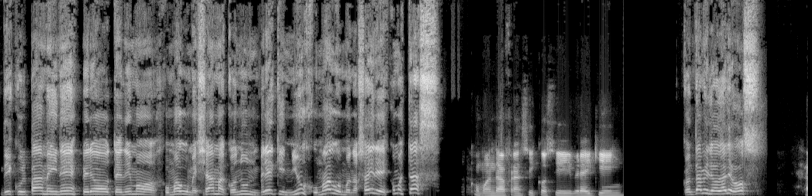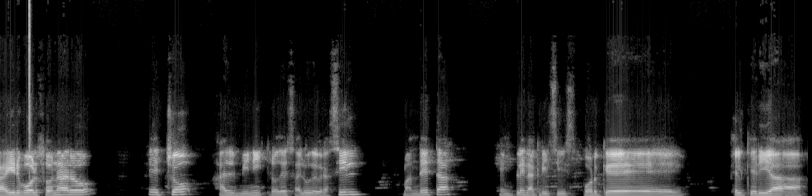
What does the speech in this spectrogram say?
Disculpame Inés, pero tenemos, Jumagu me llama con un breaking news, Jumagu en Buenos Aires, ¿cómo estás? ¿Cómo anda Francisco? Sí, breaking. Contámelo, dale vos. Jair Bolsonaro echó al ministro de Salud de Brasil, Mandetta, en plena crisis, porque él quería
